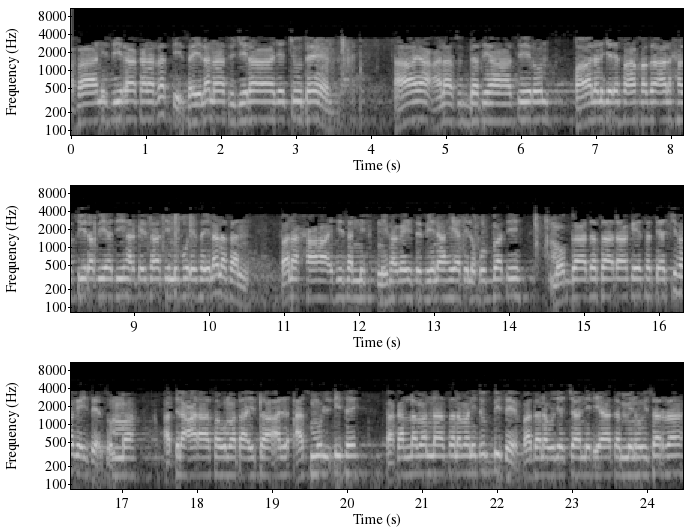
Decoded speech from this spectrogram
afaan isiidha kanarratti saylanaatu jira jechuu ta'e aya calaa suddatihaa hasiiruun fa'akhada alhasiira biyadii harka isaatiin ni fuudhe saylanatan فنحاها إسيسا نفقيس في ناحية القبة مقاد سادا كيست أتش فقيس ثم أطلع راسه متى إساء أسم الإسه فكلم الناس نمن دبسه فدنوا جتشان ندياتا منه إسرا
